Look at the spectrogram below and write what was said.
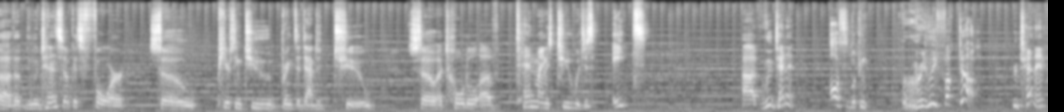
Uh, the lieutenant soak is four, so piercing two brings it down to two. So a total of ten minus two, which is eight. Uh, lieutenant also looking really fucked up. Lieutenant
